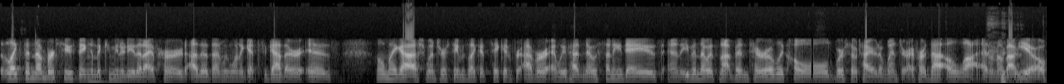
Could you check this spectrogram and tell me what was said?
like, the number two thing in the community that I've heard, other than we want to get together, is oh my gosh, winter seems like it's taken forever and we've had no sunny days. And even though it's not been terribly cold, we're so tired of winter. I've heard that a lot. I don't know about you.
